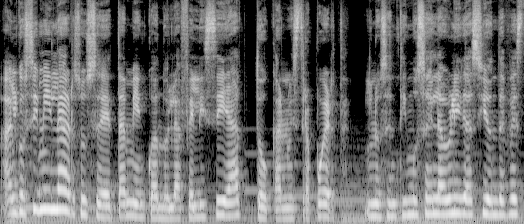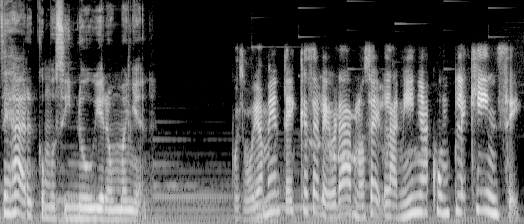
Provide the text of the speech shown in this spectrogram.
Algo similar sucede también cuando la felicidad toca nuestra puerta y nos sentimos en la obligación de festejar como si no hubiera un mañana. Pues obviamente hay que celebrar, no sé, la niña cumple 15,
